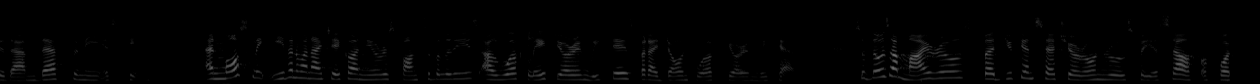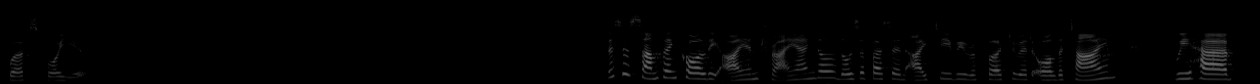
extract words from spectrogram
to them. That for me is key. And mostly, even when I take on new responsibilities, I'll work late during weekdays, but I don't work during weekends. So those are my rules, but you can set your own rules for yourself of what works for you. This is something called the iron triangle. Those of us in IT, we refer to it all the time. We have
